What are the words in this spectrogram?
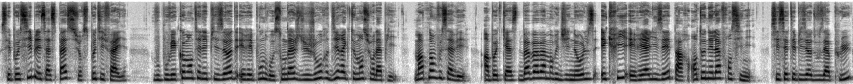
C'est possible et ça se passe sur Spotify. Vous pouvez commenter l'épisode et répondre au sondage du jour directement sur l'appli. Maintenant vous savez, un podcast Bababam Originals écrit et réalisé par Antonella Francini. Si cet épisode vous a plu,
